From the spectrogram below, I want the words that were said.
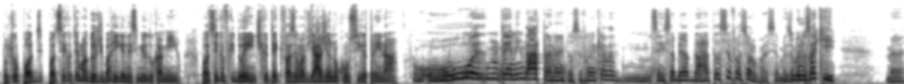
porque eu pode, pode ser que eu tenha uma dor de barriga nesse meio do caminho, pode ser que eu fique doente, que eu tenha que fazer uma viagem e eu não consiga treinar. Ou, ou não tem nem data, né? Então você foi aquela, sem saber a data, você falou assim, vai ser mais ou menos aqui. Né?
